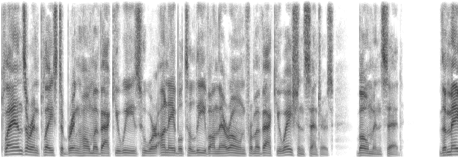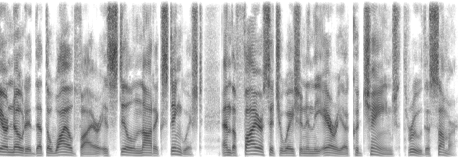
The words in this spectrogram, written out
Plans are in place to bring home evacuees who were unable to leave on their own from evacuation centers, Bowman said. The mayor noted that the wildfire is still not extinguished, and the fire situation in the area could change through the summer.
